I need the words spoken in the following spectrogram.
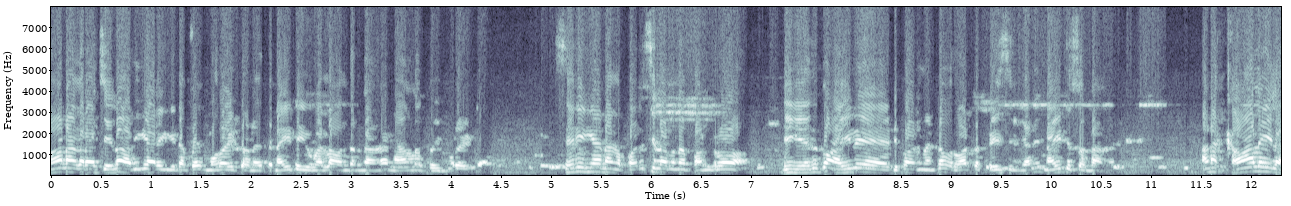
மாநகராட்சியில அதிகாரிகிட்ட போய் முறையிட்டோம். நேற்று நைட்டு இவங்க எல்லாம் வந்திருந்தாங்க. நாங்களும் போய் முறையிட்டோம். சரிங்க நாங்க பரிசீலனை பண்றோம். நீங்க எதுக்கும் ஹைவே டிபார்ட்மெண்ட்ல ஒரு வார்த்தை பேசுறீங்கன்னு நைட்டு சொன்னாங்க. ஆனா காலையில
